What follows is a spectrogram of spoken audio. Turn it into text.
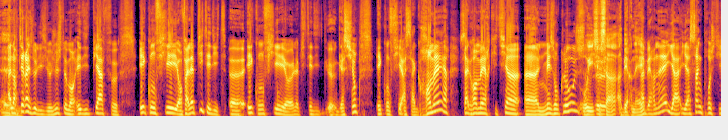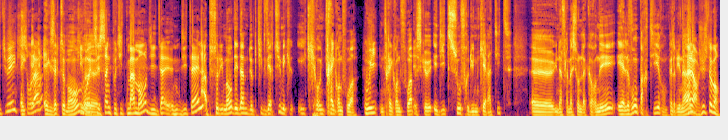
Euh, Alors Thérèse de Lisieux, justement, Edith Piaf euh, est confiée, enfin la petite Edith euh, est confiée, la petite Edith Gassion est confiée à sa grand-mère, sa grand-mère qui tient une maison close. Oui, c'est ça, à Bernay. À Bernay, il y a, il y a cinq prostituées qui sont là. Exactement. Qui vont être ces cinq petites mamans, dit-elle. Absolument, des dames de petite vertu, mais qui, qui, ont une très grande foi. Oui. Une très grande foi, parce que Edith souffre d'une kératite. Euh, une inflammation de la cornée, et elles vont partir en pèlerinage. Alors justement,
